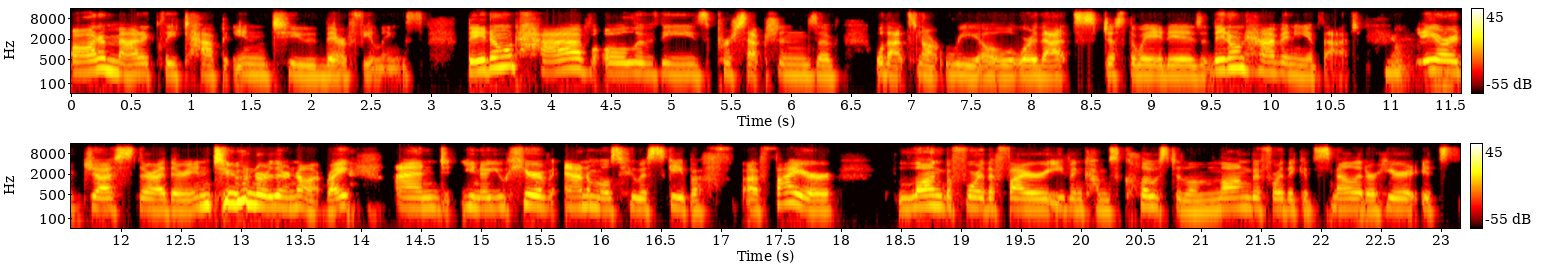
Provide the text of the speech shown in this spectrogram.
automatically tap into their feelings. They don't have all of these perceptions of, well, that's not real or that's just the way it is. They don't have any of that. They are just, they're either in tune or they're not, right? And, you know, you hear of animals who escape a, a fire long before the fire even comes close to them long before they could smell it or hear it it's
